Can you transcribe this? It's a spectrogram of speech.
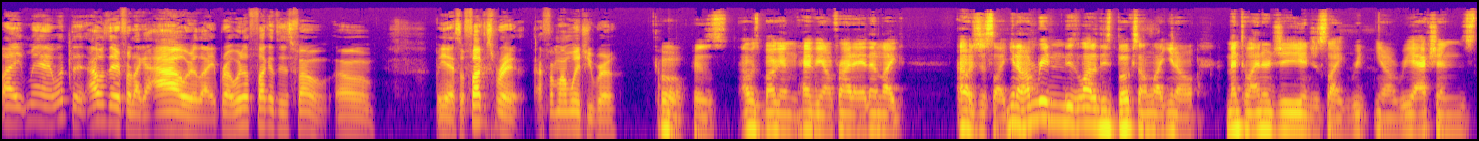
Like, man, what the? I was there for like an hour. Like, bro, where the fuck is this phone? Um, but yeah, so fuck Sprint. I, I'm with you, bro. Cool, because I was bugging heavy on Friday, and then like I was just like, you know, I'm reading these, a lot of these books on like you know mental energy and just like re, you know reactions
